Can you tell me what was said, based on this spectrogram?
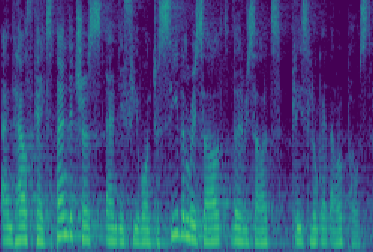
and healthcare expenditures. And if you want to see them result, the results, please look at our poster.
